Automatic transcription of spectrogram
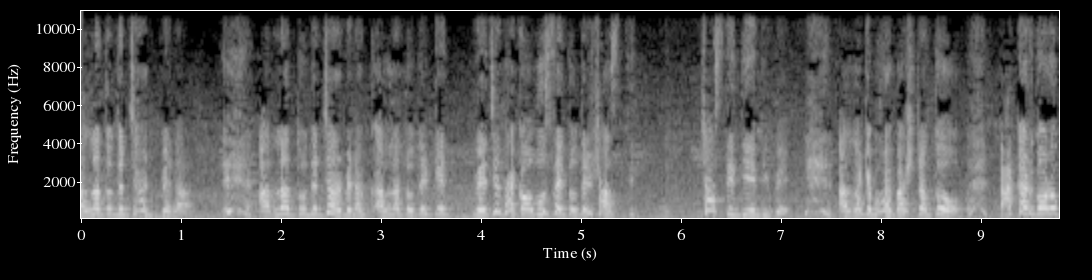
আল্লাহ তোদের ছাড়বে না। আল্লাহ তোদের ছাড়বে না, আল্লাহ তোদেরকে বেঁচে থাকা অবস্থায় তোদের শাস্তি শাস্তি দিয়ে দিবে। আল্লাহকে ভয় পাস তো। টাকার গরম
